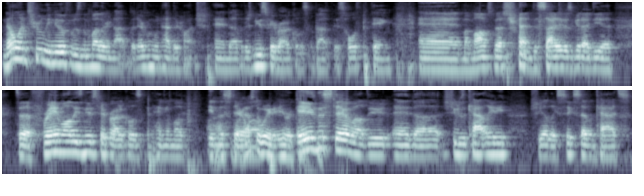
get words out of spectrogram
No one truly knew if it was the mother or not, but everyone had their hunch. And uh, but there's newspaper articles about this whole thing, and my mom's best friend decided it was a good idea to frame all these newspaper articles and hang them up in the stairwell. That's the way to irritate. In the stairwell, dude. And uh, she was a cat lady. She had like six, seven cats.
